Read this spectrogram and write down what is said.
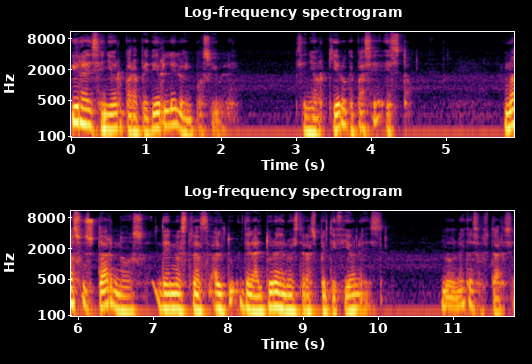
Ir al Señor para pedirle lo imposible. Señor, quiero que pase esto. No asustarnos de, nuestras, de la altura de nuestras peticiones. No, no hay que asustarse.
